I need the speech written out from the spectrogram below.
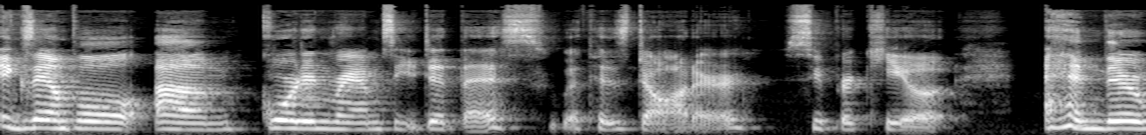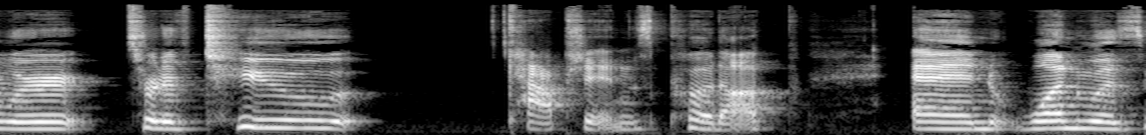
example, um, Gordon Ramsay did this with his daughter, super cute. And there were sort of two captions put up and one was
